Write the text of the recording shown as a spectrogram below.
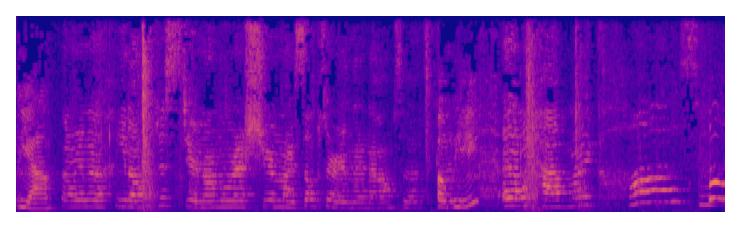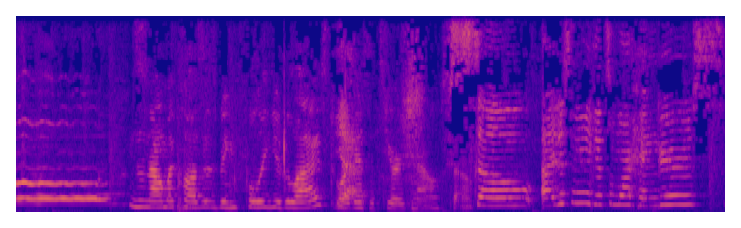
Yeah. I'm gonna, you know, just your normal restroom. My soaps are in there now, so that's oh, good. OP. And then we have my closet. Now my closet is being fully utilized. Well, I guess it's yours now, so. So I just need to get some more hangers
